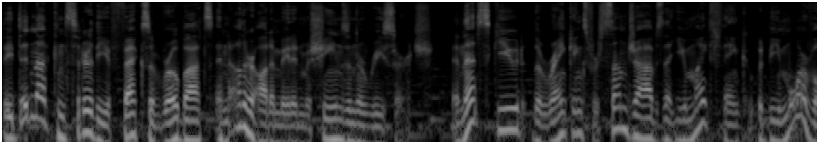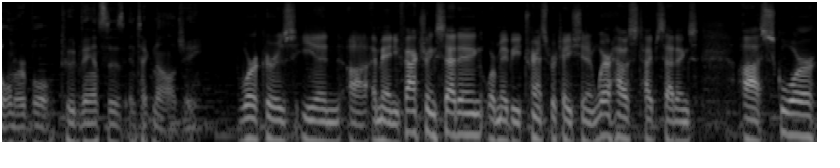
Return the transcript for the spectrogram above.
they did not consider the effects of robots and other automated machines in their research, and that skewed the rankings for some jobs that you might think would be more vulnerable to advances in technology. Workers in uh, a manufacturing setting or maybe transportation and warehouse type settings uh, score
